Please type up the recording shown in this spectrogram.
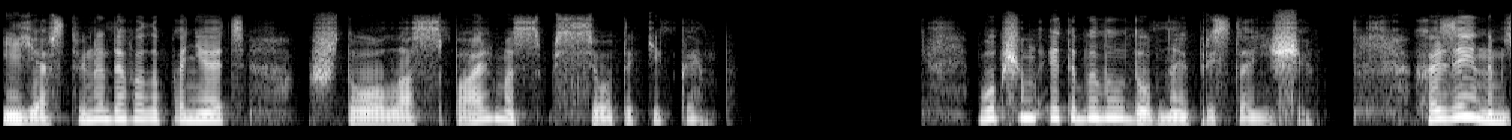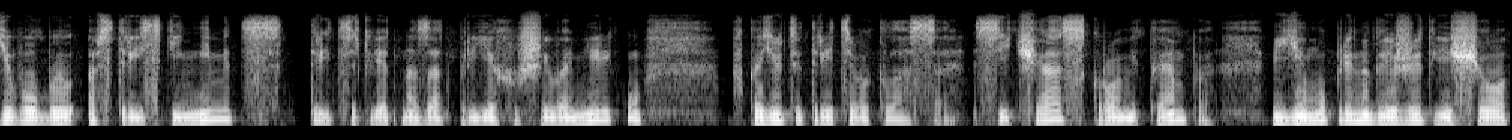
и явственно давала понять, что Лас-Пальмас все таки кемп. В общем, это было удобное пристанище. Хозяином его был австрийский немец, 30 лет назад приехавший в Америку в каюте третьего класса. Сейчас, кроме кемпа, ему принадлежит еще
